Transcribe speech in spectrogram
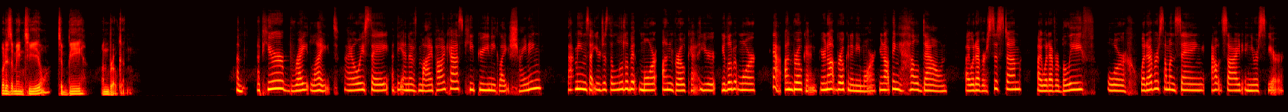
What does it mean to you to be unbroken? A, pure, bright light. I always say at the end of my podcast, keep your unique light shining. That means that you're just a little bit more unbroken. You're, you're a little bit more, yeah, unbroken. You're not broken anymore. You're not being held down by whatever system, by whatever belief, or whatever someone's saying outside in your sphere.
